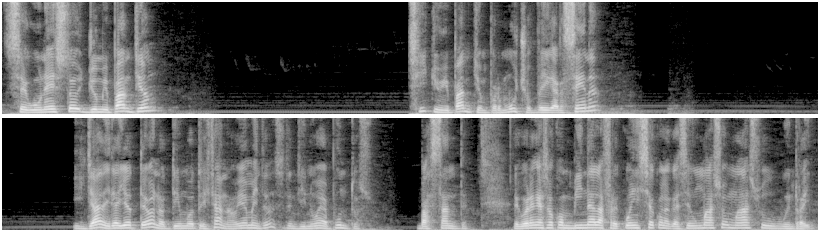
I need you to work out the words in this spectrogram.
según esto, Yumi Pantheon. Sí, Yumi Pantheon por mucho. Veigarcena. Y ya diría yo, Teo, no Timo Tristana, obviamente, 79 puntos bastante. Recuerden que eso combina la frecuencia con la que hace un mazo más su win rate.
